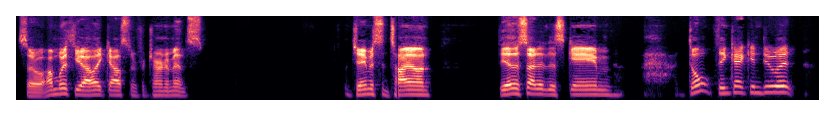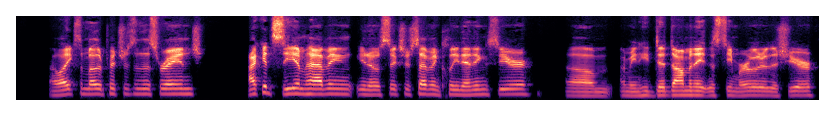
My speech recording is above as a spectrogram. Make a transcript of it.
So I'm with you. I like Gausman for tournaments. Jameson Taillon, the other side of this game, I don't think I can do it. I like some other pitchers in this range. I could see him having, you know, six or seven clean innings here. Um, I mean, he did dominate this team earlier this year.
